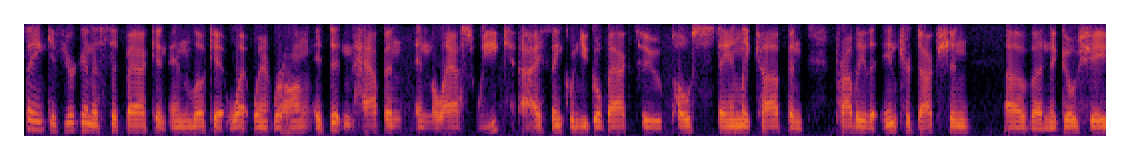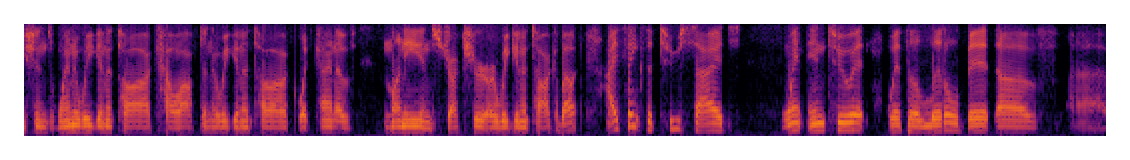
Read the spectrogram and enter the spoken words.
think if you're going to sit back and, and look at what went wrong, it didn't happen in the last week. I think when you go back to post Stanley Cup and probably the introduction of uh, negotiations. When are we going to talk? How often are we going to talk? What kind of money and structure are we going to talk about? I think the two sides went into it with a little bit of, uh,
